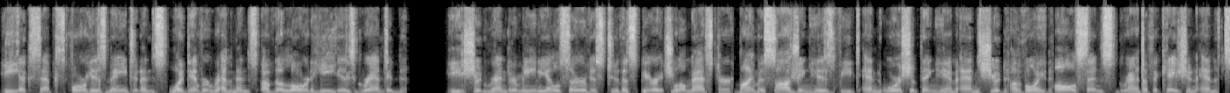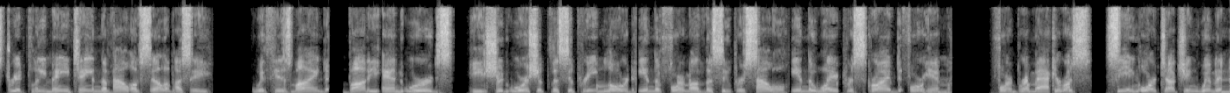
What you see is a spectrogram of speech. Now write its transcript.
He accepts for his maintenance whatever remnants of the Lord he is granted. He should render menial service to the spiritual master by massaging his feet and worshipping him and should avoid all sense gratification and strictly maintain the vow of celibacy. With his mind, body, and words, he should worship the Supreme Lord in the form of the super soul in the way prescribed for him. For Brahmacharis, seeing or touching women,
